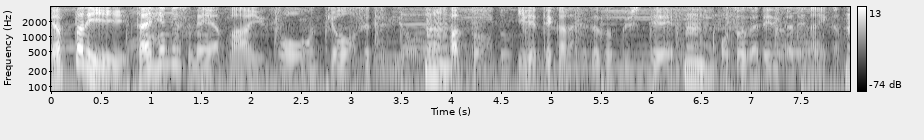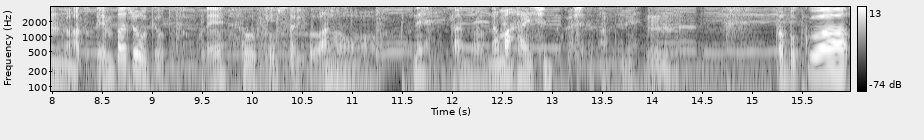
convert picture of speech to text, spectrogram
やっぱり大変ですね。やっぱああいうこう音響設備をうん。パッと入れてから接続してうん。音が出るか出ないかとか、うん。あと電波状況とかもねそうそうそうそう。あのね、あの生配信とかしてたんでね。うんまあ、僕は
